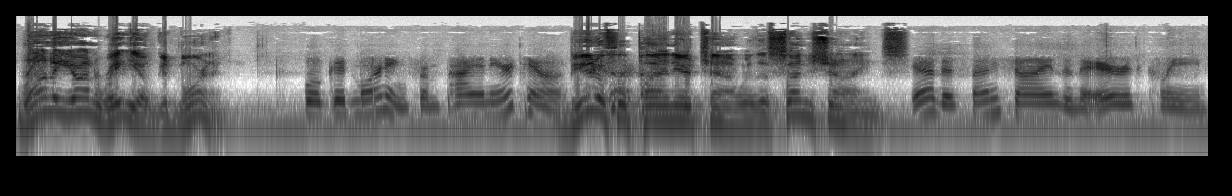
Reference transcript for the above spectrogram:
Rhonda, you're on the radio. Good morning. Well, good morning from Pioneer Town. Beautiful Pioneer Town where the sun shines. Yeah, the sun shines and the air is clean.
